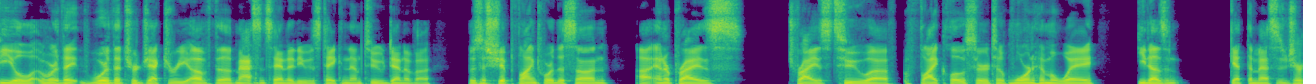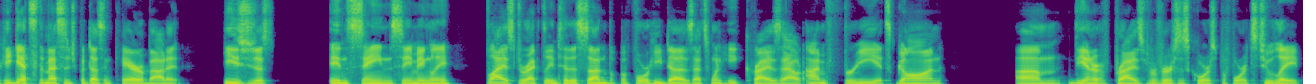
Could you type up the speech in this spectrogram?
feel where they where the trajectory of the mass insanity was taking them to Deneva. There's a ship flying toward the sun. Uh, Enterprise tries to uh, fly closer to warn him away. He doesn't get the message, or he gets the message but doesn't care about it. He's just insane, seemingly. Flies directly into the sun, but before he does, that's when he cries out, I'm free, it's gone. Um, the Enterprise reverses course before it's too late.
